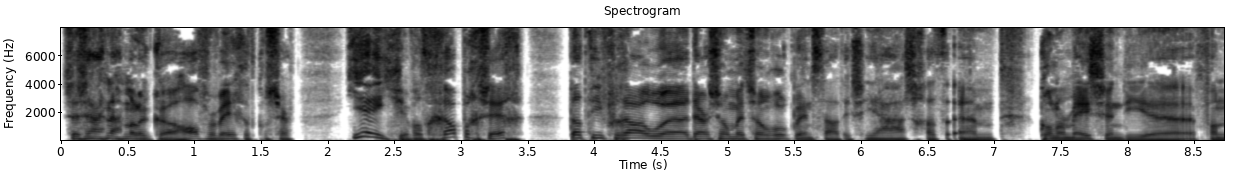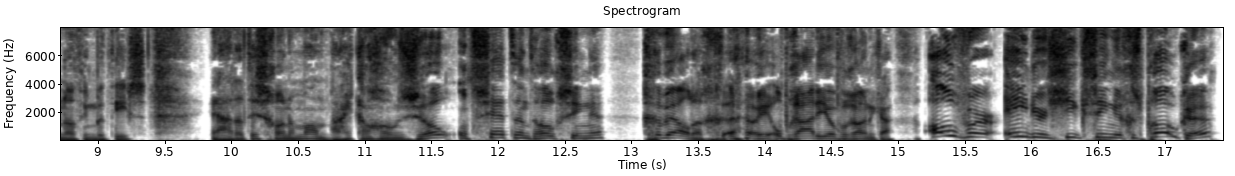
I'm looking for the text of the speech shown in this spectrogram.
Ze zei namelijk eh, halverwege het concert... Jeetje, wat grappig zeg, dat die vrouw eh, daar zo met zo'n rockband staat. Ik zei, ja schat, ehm Connor Mason die, van Nothing But Thieves... Ja, dat is gewoon een man. Maar hij kan gewoon zo ontzettend hoog zingen. Geweldig, eh, op Radio Veronica. Over energiek zingen gesproken...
